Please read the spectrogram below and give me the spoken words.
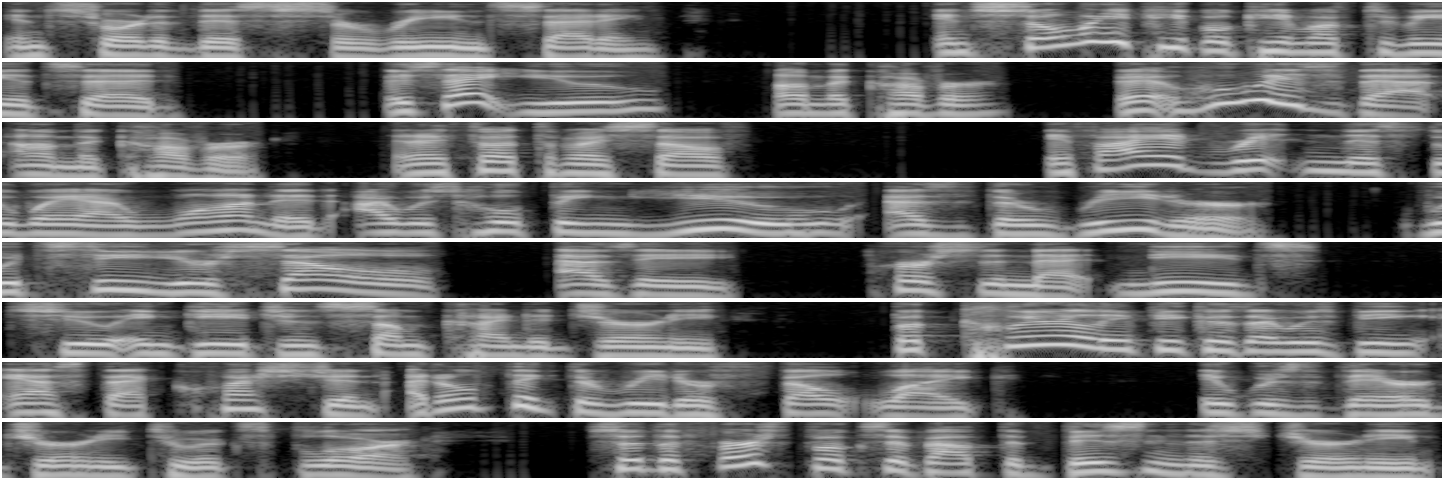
in sort of this serene setting. And so many people came up to me and said, Is that you on the cover? Uh, who is that on the cover? And I thought to myself, if I had written this the way I wanted, I was hoping you, as the reader, would see yourself as a person that needs to engage in some kind of journey. But clearly, because I was being asked that question, I don't think the reader felt like it was their journey to explore. So the first book's about the business journey,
